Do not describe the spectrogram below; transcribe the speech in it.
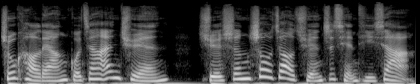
除考量国家安全、学生受教权之前提下，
